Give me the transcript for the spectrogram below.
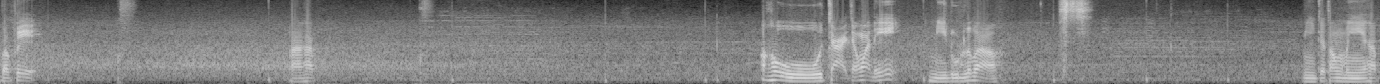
บาเป้มาครับ โอ้โห จ่ายจังหวะนี้ มีรุนหรือเปล่า มีก็ต้องมีครับ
